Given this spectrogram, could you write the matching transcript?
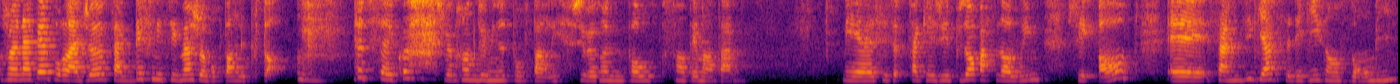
j'ai un appel pour la job, fait que définitivement, je vais vous reparler plus tard. fait, vous savez quoi? Je vais prendre deux minutes pour vous parler. J'ai besoin d'une pause santé mentale. Mais euh, c'est ça. Fait que j'ai plusieurs parties d'Halloween. J'ai hâte. Euh, samedi, Gab se déguise en zombie.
